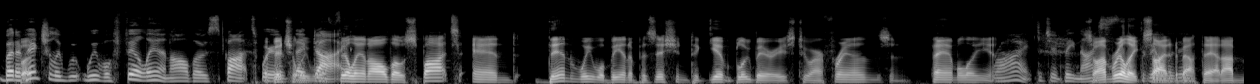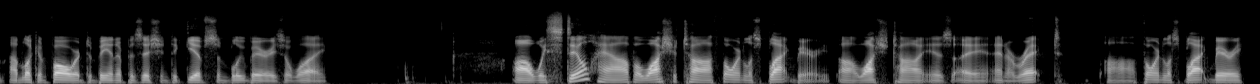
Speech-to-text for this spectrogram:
But but- eventually we, we will fill in all those spots where Eventually, they've we'll died. fill in all those spots, and then we will be in a position to give blueberries to our friends and family. And Right, which would be nice. so I'm really to be able excited about that. I'm I'm looking forward to being in a position to give some blueberries away. Uh, we still have a Ouachita thornless blackberry. Uh, Ouachita is a, an erect uh, thornless blackberry.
